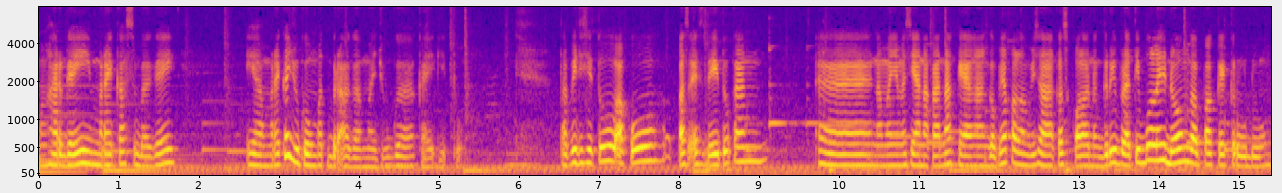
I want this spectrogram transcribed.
menghargai mereka sebagai ya mereka juga umat beragama juga kayak gitu. Tapi di situ aku pas SD itu kan eh, namanya masih anak-anak ya nganggapnya kalau bisa ke sekolah negeri berarti boleh dong nggak pakai kerudung.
